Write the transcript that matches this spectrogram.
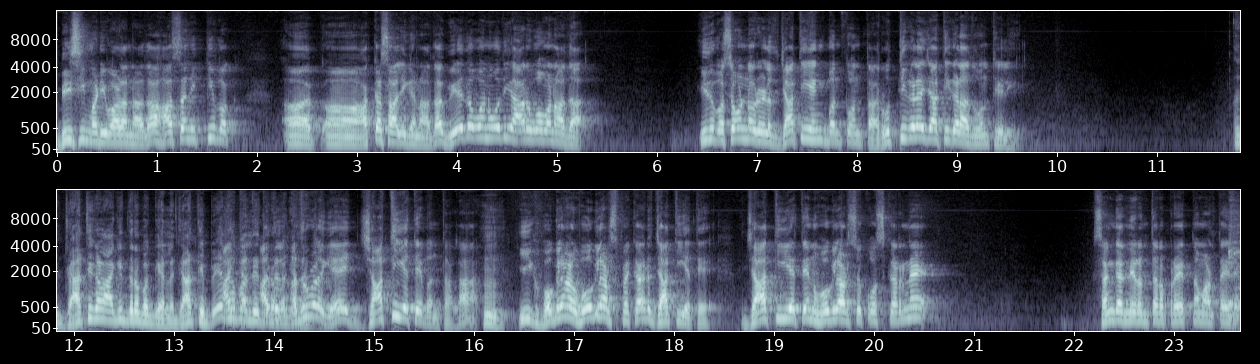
ಬಿ ಸಿ ಮಡಿವಾಳನಾದ ಹಾಸನಿಕ್ಕಿ ವಕ್ ಅಕ್ಕಸಾಲಿಗನಾದ ವೇದವನೋದಿ ಆರುವವನಾದ. ಇದು ಬಸವಣ್ಣವ್ರು ಹೇಳೋದು ಜಾತಿ ಹೆಂಗೆ ಬಂತು ಅಂತ. ವೃತ್ತಿಗಳೇ ಜಾತಿಗಳಾದವು ಅಂತ ಹೇಳಿ. ಜಾತಿಗಳಾಗಿದ್ದರ ಬಗ್ಗೆ ಅಲ್ಲ ಜಾತಿ ಭೇದ ಅದ್ರೊಳಗೆ ಜಾತೀಯತೆ ಬಂತಲ್ಲ? ಈಗ ಹೋಗ್ಲಾ ಹೋಗ್ಲಾಡಿಸ್ಬೇಕಾದ್ರೆ ಜಾತೀಯತೆ. ಜಾತೀಯತೆಯನ್ನು ಹೋಗ್ಲಾಡ್ಸೋಕ್ಕೋಸ್ಕರನೇ ಸಂಘ ನಿರಂತರ ಪ್ರಯತ್ನ ಮಾಡ್ತಾ ಇದೆ.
